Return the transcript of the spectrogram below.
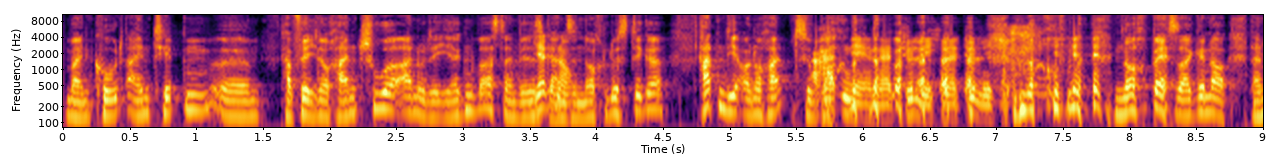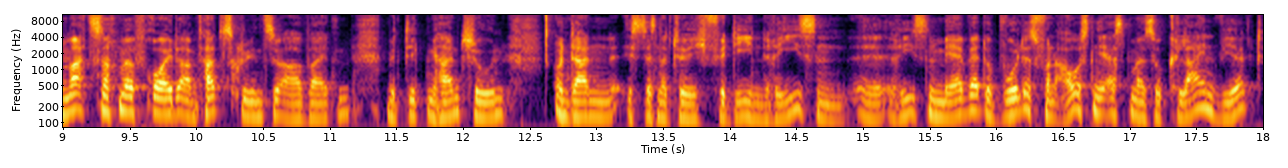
meinen Code eintippen, äh, hab vielleicht noch Handschuhe an oder irgendwas, dann wird das ja, genau. Ganze noch lustiger. Hatten die auch noch Handschuhe? Hatten die, natürlich, natürlich. noch, noch besser, genau. Dann macht es noch mehr Freude, am Touchscreen zu arbeiten, mit dicken Handschuhen. Und dann ist das natürlich für die ein riesen, äh, riesen Mehrwert, obwohl das von außen Ganzen erstmal so klein wirkt.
